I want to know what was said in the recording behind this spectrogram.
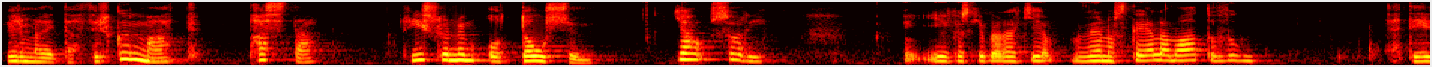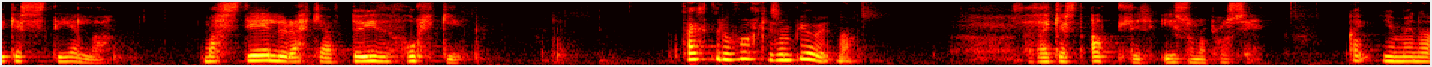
Við erum að leita þurrkum mat, pasta, rísgrunum og dósum. Já, sorry. Ég er kannski bara ekki vön að stela mat og þú. Þetta er ekki að stela. Maður stelur ekki af dauðu fólki. Þekktir þú fólki sem bjóð hérna? Það þekkjast allir í svona plossi. Æ, ég meina,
